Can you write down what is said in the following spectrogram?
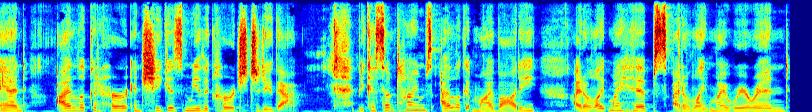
And I look at her and she gives me the courage to do that. Because sometimes I look at my body, I don't like my hips, I don't like my rear end.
